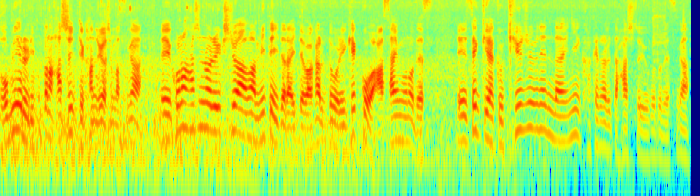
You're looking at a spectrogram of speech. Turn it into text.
そびえる立派な橋っていう感じがしますが、え、この橋の歴史はま見ていただいて分かるとおり結構浅いものです。え、1990年代に架けられた橋ということですが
